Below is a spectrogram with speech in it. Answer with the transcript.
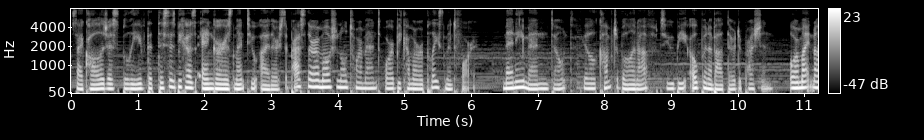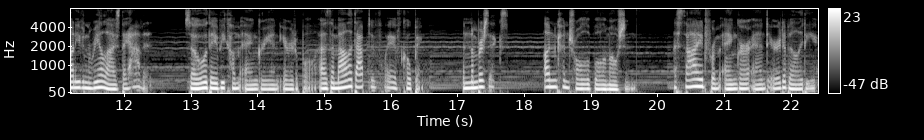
Psychologists believe that this is because anger is meant to either suppress their emotional torment or become a replacement for it. Many men don't feel comfortable enough to be open about their depression or might not even realize they have it. So they become angry and irritable as a maladaptive way of coping. And number six, uncontrollable emotions. Aside from anger and irritability,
